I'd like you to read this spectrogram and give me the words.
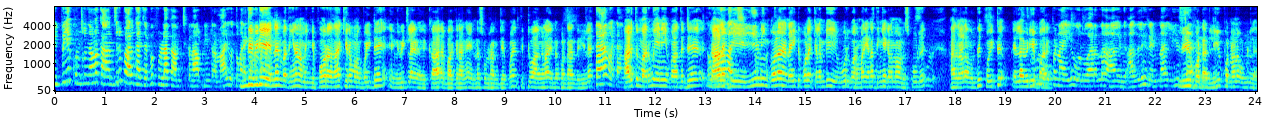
இப்பயே கொஞ்சம் கொஞ்சமா காமிச்சிட்டு பால் காய்ச்சப்ப ஃபுல்லா காமிச்சுக்கலாம் அப்படின்ற மாதிரி ஒருத்தவங்க இந்த வீடியோ என்னன்னு பார்த்தீங்கன்னா நம்ம இங்கே போகிறதா கீரமலை போயிட்டு எங்கள் வீட்டில் காரை பார்க்குறாங்க என்ன சொல்கிறான்னு கேட்பேன் திட்டுவாங்களா என்ன பண்ணுறான்னு தெரியல. தர மாட்டாங்க அடுத்து மருமையனையும் பார்த்துட்டு நாளைக்கு ஈவினிங் போல் நைட்டு போல் கிளம்பி ஊருக்கு வர மாதிரி ஏன்னா திங்கக்கிழமை அவனுக்கு ஸ்கூலு அதனால வந்து போயிட்டு எல்லா வீடியோ பாருங்க ஒரு வாரம் தான் ஆகுது. அதுலயும் ரெண்டு நாள் லீவ் லீவ் போட்டாது. லீவ் போடனால ஒன்றும் இல்லை.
